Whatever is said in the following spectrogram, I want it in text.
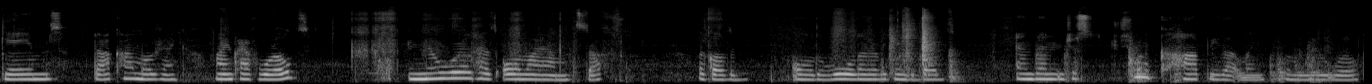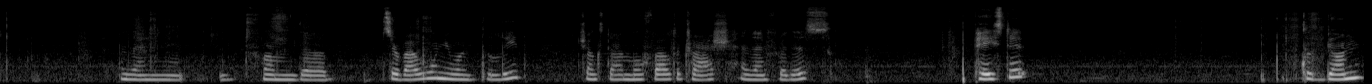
Games.com. Mojang. Minecraft Worlds. New World has all my um stuff. Like all the all the wool and everything, the beds and then just just want to copy that link from New World, and then from the survival one you want to delete chunks.dat, move file to trash, and then for this, paste it, click done,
